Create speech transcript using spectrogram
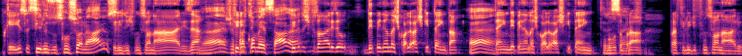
Porque isso sim. Filhos dos funcionários. Filhos dos funcionários, é. Né? Já Filhos pra de- começar, né? Filho dos funcionários, eu, dependendo da escola, eu acho que tem, tá? É. Tem, dependendo da escola, eu acho que tem. Bolsa pra, pra filho de funcionário.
